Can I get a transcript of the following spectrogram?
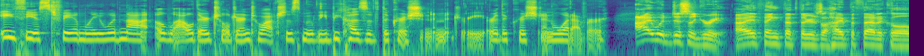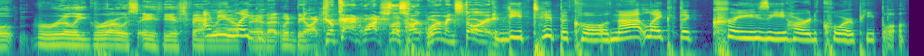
atheist family would not allow their children to watch this movie because of the Christian imagery or the Christian whatever. I would disagree. I think that there's a hypothetical, really gross atheist family mean, out like- there that would be like, "You can't watch this heartwarming story." The typical, not like the crazy hardcore people.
